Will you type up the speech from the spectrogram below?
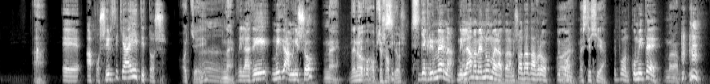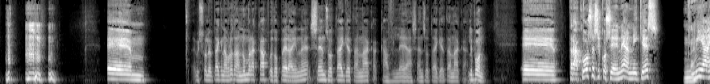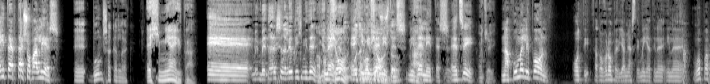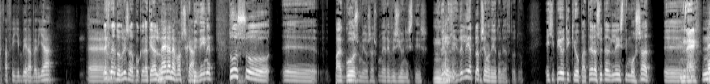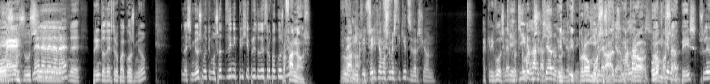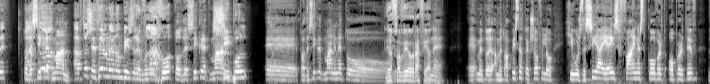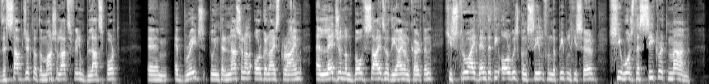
Α, Ε, αποσύρθηκε αήττητος. οκ. Ναι, Δηλαδή, μη γαμήσω. ναι. Δεν είναι όποιο όποιος. Συ- συγκεκριμένα, μιλάμε με νούμερα τώρα. Μισό να τα βρω. Λοιπόν, Με στοιχεία. λοιπόν κουμιτέ. Μπράβο. Ε, μισό λεπτάκι να βρω τα νούμερα κάπου εδώ πέρα είναι. Σένζο Τάιγκερ Τανάκα. Καβλέα Σένζο Τάιγκερ Τανάκα. Λοιπόν, ε, 329 νίκες, ναι. μία ήττα, 7 ισοπαλίες. Ε, Boom shakalak. Έχει μία ήττα. Ε, Με, μετά άρχισε να λέει ότι έχει μηδέν. Από Γιατί- ναι, ποιον; έχει Από μηδέν ποιον; ήττες, Α. μηδέν ήττες, έτσι. Οκ. Να πούμε λοιπόν ότι θα το βρω παιδιά μια στιγμή γιατί είναι, είναι... Όπα, θα φύγει η μπύρα παιδιά. Ε, Μέχρι να το βρεις να πω κάτι άλλο. Ναι, ναι, ναι, βασικά. Επειδή είναι τόσο ε, παγκόσμιος, ας πούμε, ρεβιζιονιστής. Ναι. Δεν, Είναι. έχει- δεν λέει απλά ψέματα για τον εαυτό του. Έχει πει ότι και ο πατέρας του ήταν, λέει, στη Μοσάτ. Ε, Ναι. Ναι. όσο Ναι. ζούσε Ναι, ναι, ναι, ναι. πριν το δεύτερο παγκόσμιο. Να σημειώσουμε ότι η Μοσάτ δεν υπήρχε πριν το δεύτερο παγκόσμιο; Προφανώς. ναι, υπήρχε όμως η μυστική της version. Ακριβώς. Λέει Και αυτό εκεί της είναι που σε μαλάκας. πιάνουν όλοι Η, αυτοί. η πρόμο Εκεί είναι που σε σαν. πιάνουν. η μαλάκας. Ό,τι και να πεις, σου λένε. Το The «Αυτό- Secret Man». Αυτό σε θέλουν να νομίζει, ρε βλάχο. Το The Secret Man. Σίπολ. Ε, το The Secret Man είναι το. Η αυτοβιογραφία του. Ναι. Ε, με, το, με το απίστευτο εξώφυλλο He was the CIA's finest covert operative, the subject of the martial arts film Bloodsport, um, a bridge to international organized crime, a legend on both sides of the Iron Curtain, his true identity always concealed from the people he served. He was the secret man,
